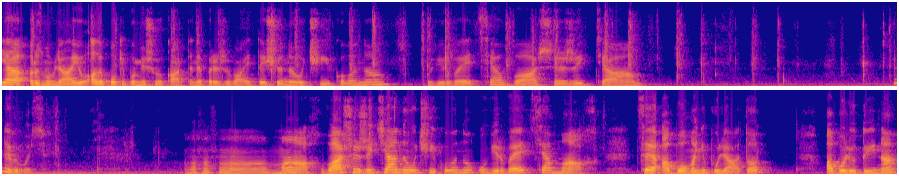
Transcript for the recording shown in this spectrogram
Я розмовляю, але поки помішую карти. Не переживайте, що неочікувано увірветься ваше життя. Дивимось. Ага, мах. Ваше життя неочікувано увірветься мах. Це або маніпулятор, або людина,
